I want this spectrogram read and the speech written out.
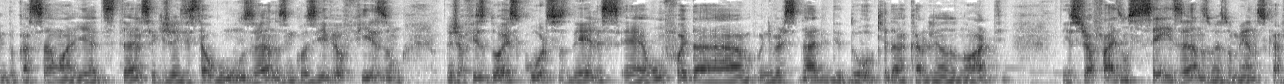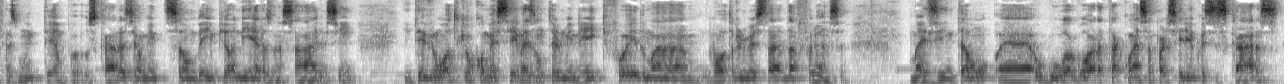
educação aí à distância, que já existe há alguns anos. Inclusive, eu fiz um eu já fiz dois cursos deles. É, um foi da Universidade de Duke, da Carolina do Norte. Isso já faz uns seis anos, mais ou menos, cara. Faz muito tempo. Os caras realmente são bem pioneiros nessa área, assim. E teve um outro que eu comecei, mas não terminei, que foi de uma, de uma outra universidade da França. Mas então, é, o Google agora está com essa parceria com esses caras.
